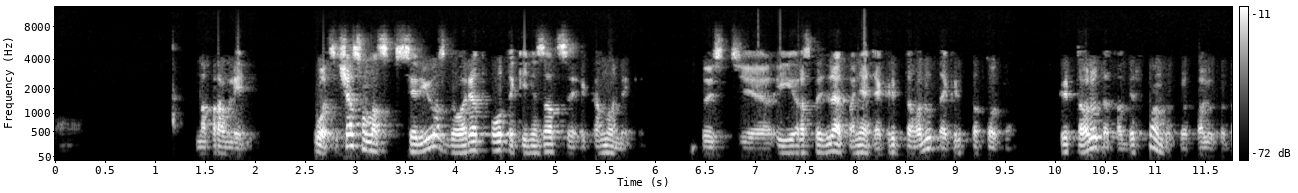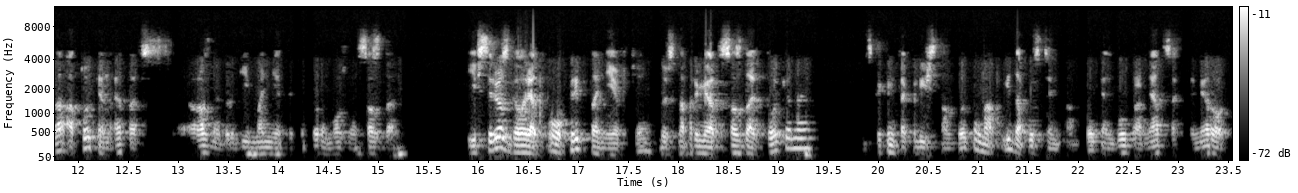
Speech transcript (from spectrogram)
э, направлениям. Вот, сейчас у нас всерьез говорят о токенизации экономики. То есть э, и распределяют понятие криптовалюта и криптотокен. Криптовалюта это биткоин, это криптовалюта, да, а токен это разные другие монеты, которые можно создать. И всерьез говорят о криптонефти, то есть, например, создать токены, с каким-то количеством токенов, и, допустим, там, токен будет равняться, к примеру,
